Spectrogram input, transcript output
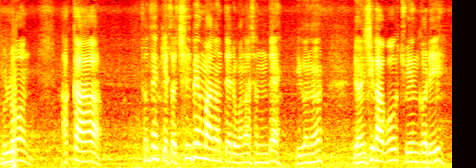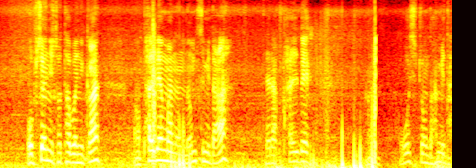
물론 아까 선생님께서 700만 원대를 원하셨는데 이거는 연식하고 주행거리 옵션이 좋다 보니까 800만 원 넘습니다. 대략 850 정도 합니다.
